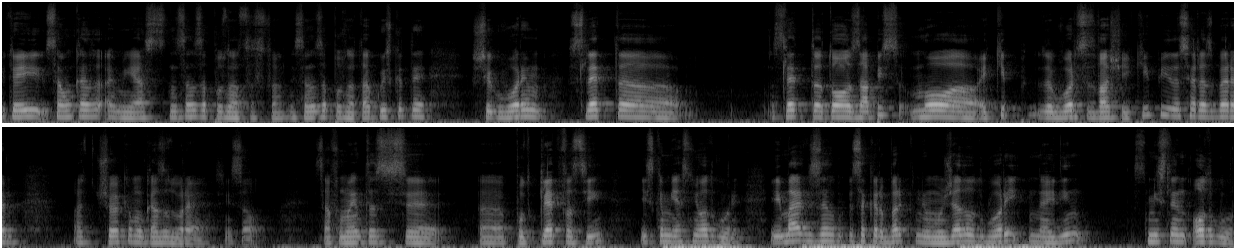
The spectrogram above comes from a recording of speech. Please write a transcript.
И той само каза, ами аз не съм запознат с това, не съм запознат. Ако искате, ще говорим след, а, след този запис, моя екип да говори с вашия екип и да се разберем. А човека му каза, добре, смисъл. Сега в момента си се подклетва си, искам ясни отговори. И Марк Закърбърг не можа да отговори на един смислен отговор.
